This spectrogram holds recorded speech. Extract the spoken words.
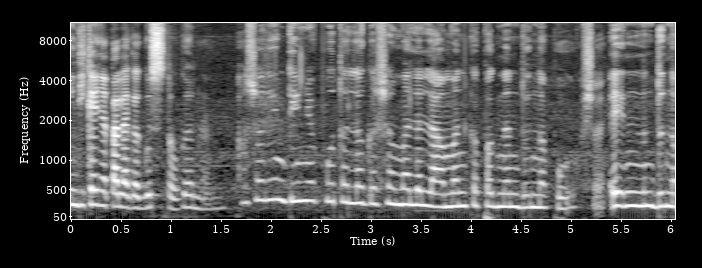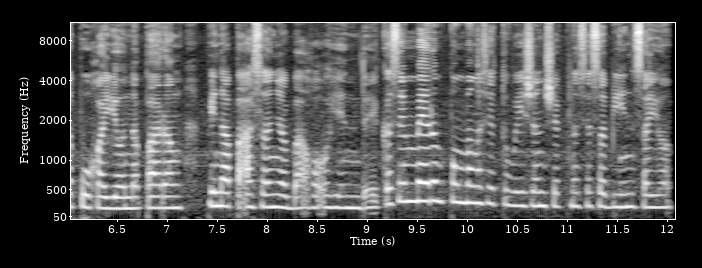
hindi ka niya talaga gusto? Ganun. Actually, hindi niyo po talaga siya malalaman kapag nandun na po siya. Eh, nandun na po kayo na parang pinapaasa niya ba ako o hindi. Kasi meron pong mga situationship na sasabihin sa'yo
